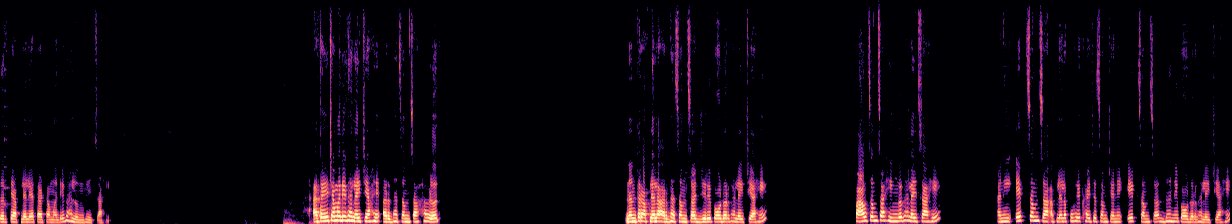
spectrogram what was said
तर ते आपल्याला या ताटामध्ये घालून घ्यायचं आहे. आता याच्यामध्ये घालायची आहे अर्धा चमचा हळद. नंतर आपल्याला अर्धा चमचा जिरे पावडर घालायची आहे. पाव चमचा हिंग घालायचा आहे. आणि एक चमचा आपल्याला पोहे खायच्या चमच्याने एक चमचा धने पावडर घालायची आहे.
